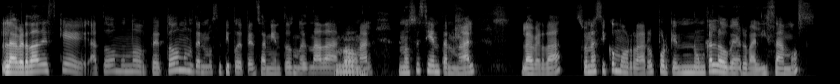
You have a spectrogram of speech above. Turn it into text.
La verdad es que a todo mundo, de, todo mundo tenemos ese tipo de pensamientos, no es nada normal, no se sientan mal, la verdad, suena así como raro porque nunca lo verbalizamos.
